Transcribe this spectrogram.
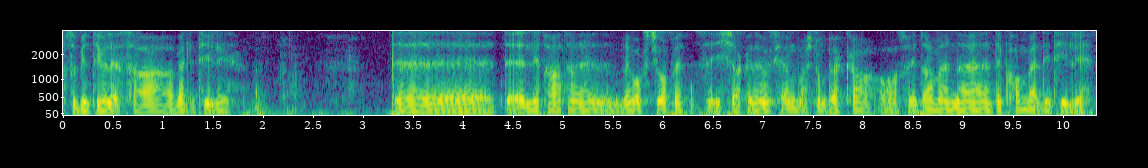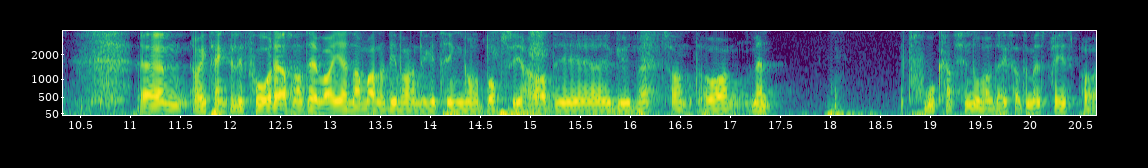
så begynte jeg å lese veldig tidlig. Det, det er litt rart. Jeg vokste jo opp i et ikke-akademisk hjem, det var ikke noen bøker osv., men eh, det kom veldig tidlig. Um, og jeg tenkte litt på det, sånn at jeg var gjennom alle de vanlige tingene. og Bobsy Hardy, gud vet. Og, men jeg tror kanskje noe av det jeg satte mest pris på,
